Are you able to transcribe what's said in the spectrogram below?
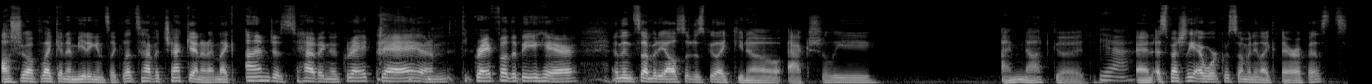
I'll show up like in a meeting and it's like, let's have a check in. And I'm like, I'm just having a great day. and I'm grateful to be here. And then somebody else will just be like, you know, actually, I'm not good. Yeah. And especially, I work with so many like therapists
